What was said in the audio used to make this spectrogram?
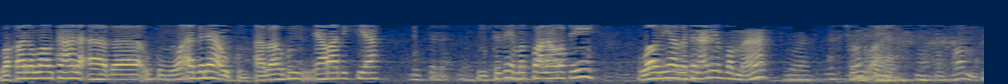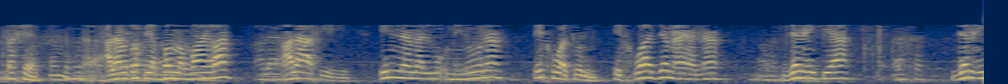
وقال الله تعالى آباؤكم وأبناؤكم. آباؤكم إعراب فيها مبتدأ. مبتدأ مرفوع على رفعه. ونيابة عن الضمة ها؟ شلون؟ خير. علامة رفع الضمة الظاهرة على آخره إنما المؤمنون إخوة. إخوة جمع يعني جمع فيها جمع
